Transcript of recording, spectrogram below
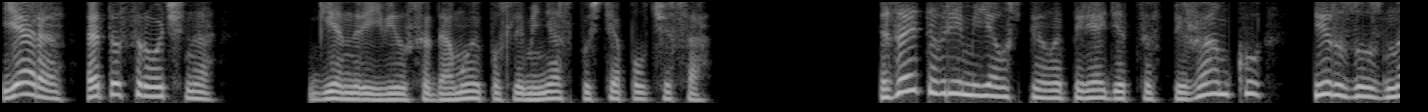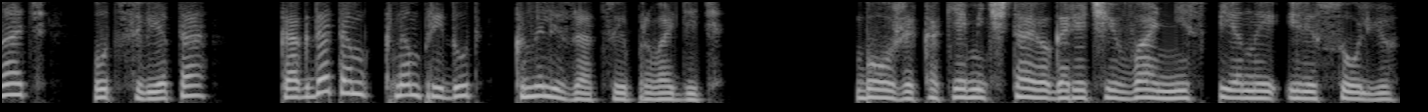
«Яра, это срочно!» Генри явился домой после меня спустя полчаса. За это время я успела переодеться в пижамку и разузнать у Цвета, когда там к нам придут канализацию проводить. Боже, как я мечтаю о горячей ванне с пеной или солью.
